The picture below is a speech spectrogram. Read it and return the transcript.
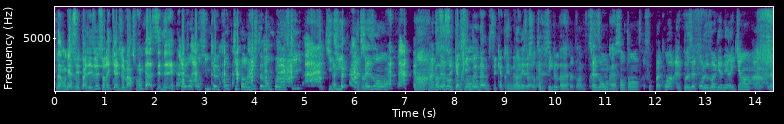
là mon Là, gars, c'est pas des œufs sur lesquels je marche, mon gars, c'est des. Là, j'entends Finkelkraut qui parle justement de Polanski et qui dit à 13 ans, hein, à Non, 13 ça ans, c'est Catherine Deneuve, c'est Catherine Non, mais Deneuve. ça. j'entends Finkelkraut, attends, 13 ans, consentante, faut pas croire, elle posait pour le Vogue américain, hein, la,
